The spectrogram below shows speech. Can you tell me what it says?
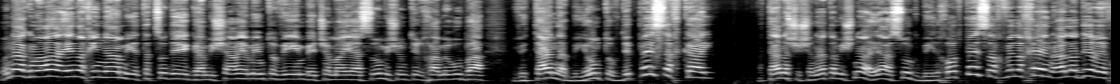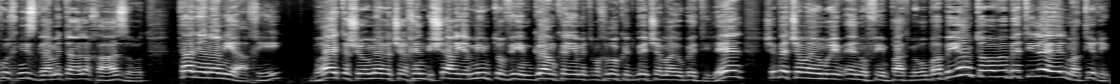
עונה הגמרא, אין הכי נמי, אתה צודק, גם בשאר ימים טובים בית שמאי יאסרו משום טרחה מרובה. ותנא ביום טוב דפסח קאי. התנא ששנה את המשנה היה עסוק בהלכות פסח, ולכן על הדרך הוא הכניס גם את ההלכה הזאת. תניא נמי אחי, ברייתא שאומרת שאכן בשאר ימים טובים גם קיימת מחלוקת בית שמאי ובית הלל, שבית שמאי אומרים אין אופים פת מרובה ביום טוב, ובית הלל מתירים.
